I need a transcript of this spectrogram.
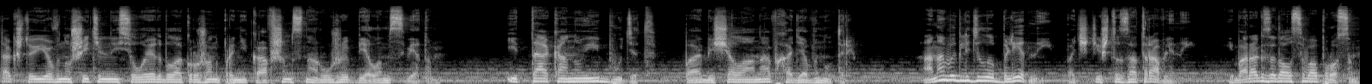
так что ее внушительный силуэт был окружен проникавшим снаружи белым светом. И так оно и будет. — пообещала она, входя внутрь. Она выглядела бледной, почти что затравленной, и Барак задался вопросом,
